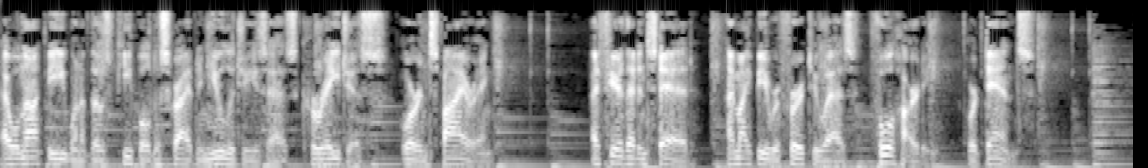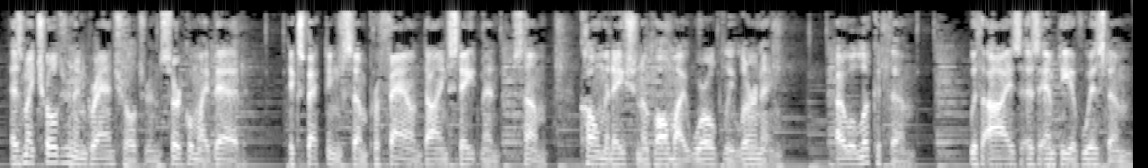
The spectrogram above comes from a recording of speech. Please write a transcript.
I will not be one of those people described in eulogies as courageous or inspiring. I fear that instead, I might be referred to as foolhardy or dense. As my children and grandchildren circle my bed, expecting some profound dying statement, some culmination of all my worldly learning, I will look at them with eyes as empty of wisdom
